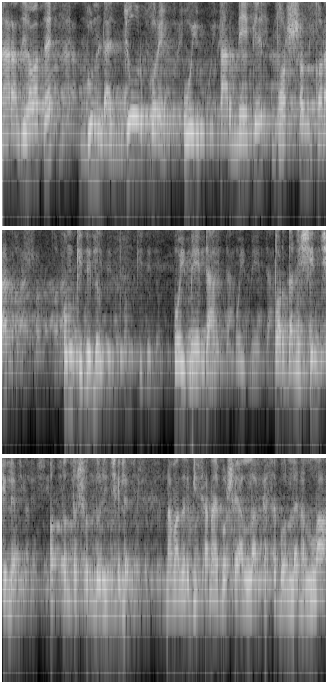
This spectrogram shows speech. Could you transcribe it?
না রাজি হওয়াতে গুন্ডা জোর করে ওই তার মেয়েকে ধর্ষণ করার হুমকি দিল। ওই মেয়েটা পর্দা নিশীন ছিলেন, অত্যন্ত সুন্দরী ছিলেন। নামাজের বিছানায় বসে আল্লাহর কাছে বললেন, আল্লাহ,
